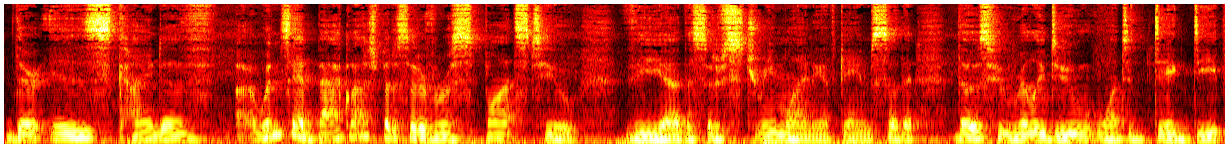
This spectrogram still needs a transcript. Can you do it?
there is kind of I wouldn't say a backlash, but a sort of a response to the uh, the sort of streamlining of games, so that those who really do want to dig deep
